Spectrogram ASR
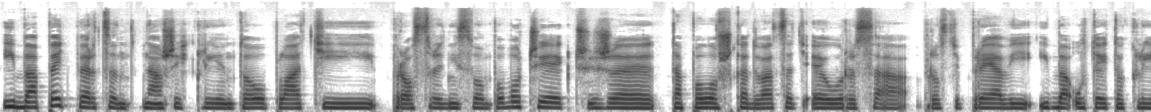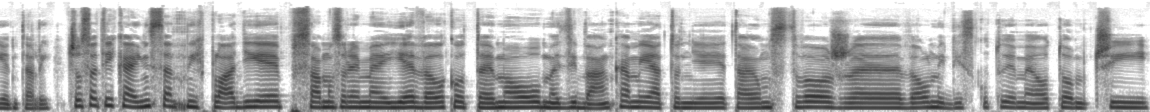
iba 5% našich klientov platí prostredníctvom pobočiek, čiže tá položka 20 eur sa proste prejaví prejaví iba u tejto klientely. Čo sa týka instantných platieb, samozrejme je veľkou témou medzi bankami a to nie je tajomstvo, že veľmi diskutujeme o tom, či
